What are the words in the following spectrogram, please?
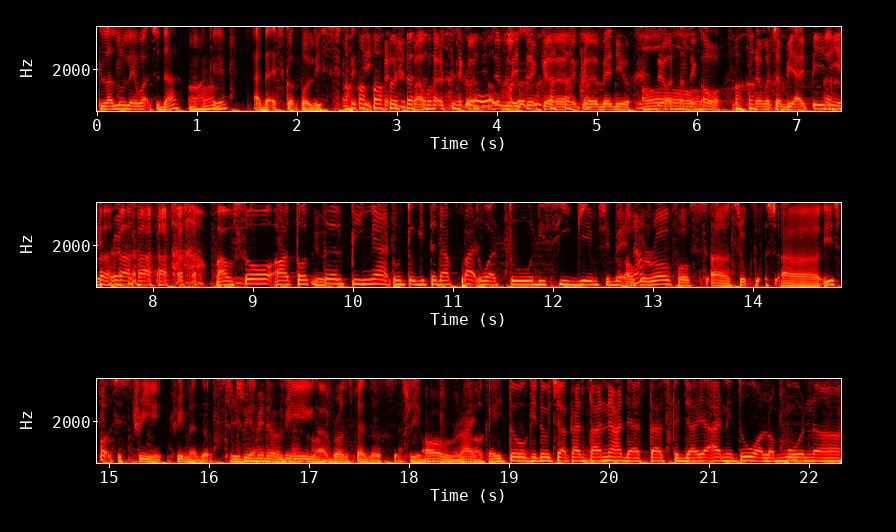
terlalu lewat sudah. Okay. Ada escort polis Bawa contingent Malaysia ke ke venue There was Oh. something Oh kita macam VIP ni Faham So uh, total pingat Untuk kita dapat Waktu di SEA Games Vietnam Overall for uh, so, uh, esports is three three medals Three medals, Three yeah. uh, bronze medals yeah. Three. Alright. Okay itu kita ucapkan tahniah di atas kejayaan itu walaupun uh,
